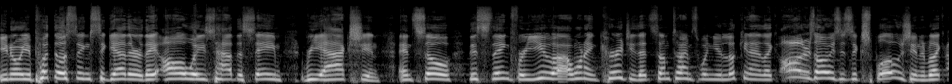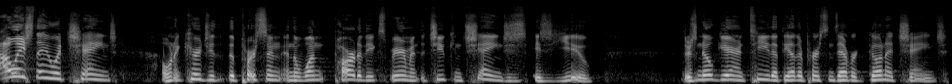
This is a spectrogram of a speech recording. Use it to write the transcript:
you know, you put those things together, they always have the same reaction. And so, this thing for you, I want to encourage you that sometimes when you're looking at it, like, oh, there's always this explosion, and like, I wish they would change. I want to encourage you that the person and the one part of the experiment that you can change is, is you. There's no guarantee that the other person's ever going to change.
